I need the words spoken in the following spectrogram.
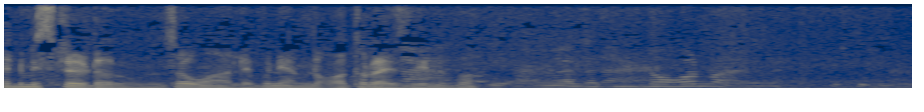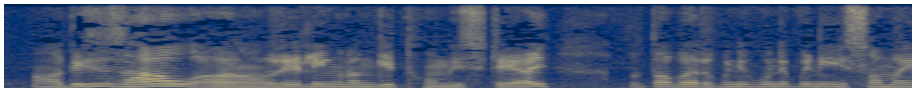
एडमिनिस्ट्रेटर हुनुहुन्छ उहाँहरूले पनि हामीलाई अथोराइज दिनुभयो। This is how Relling Rangeet homestay है। तपाईँहरू पनि कुनै पनि समय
